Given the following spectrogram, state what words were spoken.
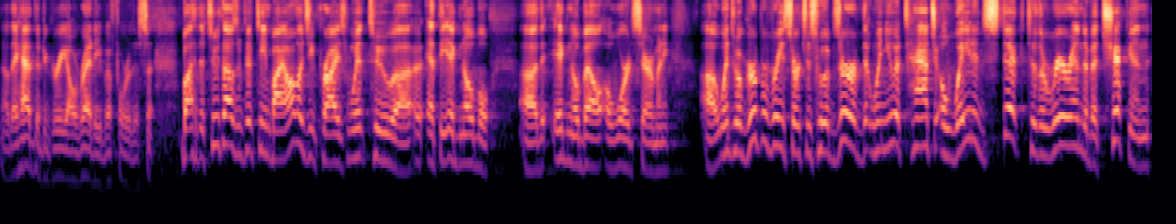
now, they had the degree already before this. But the 2015 biology prize went to, uh, at the Ig Nobel, uh, the Ig Nobel Award ceremony, uh, went to a group of researchers who observed that when you attach a weighted stick to the rear end of a chicken,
